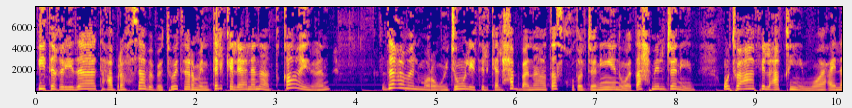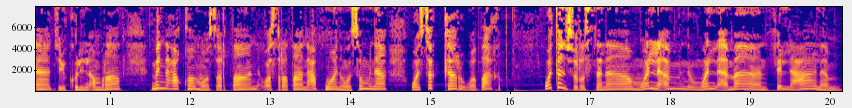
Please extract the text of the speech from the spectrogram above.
في تغريدات عبر حسابه بتويتر من تلك الإعلانات قائلا زعم المروجون لتلك الحبة أنها تسقط الجنين وتحمي الجنين وتعافي العقيم وعلاج لكل الأمراض من عقم وسرطان وسرطان عفوا وسمنة وسكر وضغط وتنشر السلام والأمن والأمان في العالم.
